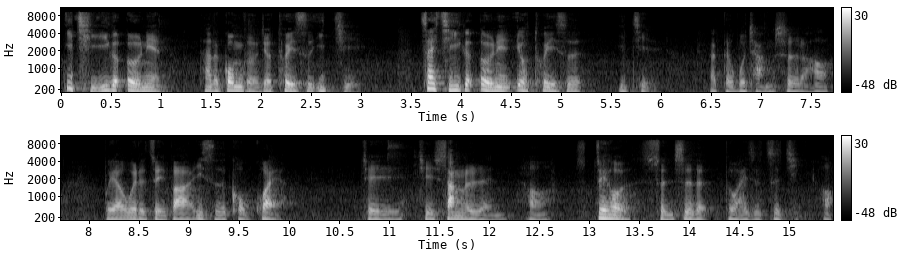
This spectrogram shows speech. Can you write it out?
一起一个恶念，他的功德就退失一劫；再起一个恶念，又退失一劫，那得不偿失了哈。不要为了嘴巴一时口快啊，去去伤了人啊，最后损失的都还是自己啊。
